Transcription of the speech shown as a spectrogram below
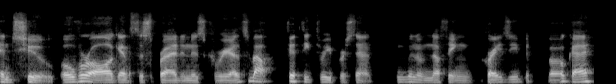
and 2 overall against the spread in his career. That's about 53%. You know, nothing crazy, but okay.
